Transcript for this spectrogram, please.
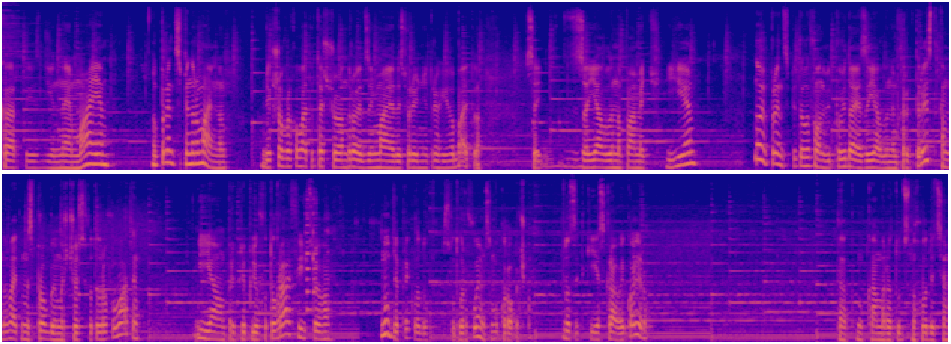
Карти SD немає. Ну, в принципі, нормально. Якщо врахувати те, що Android займає десь в районі 3 ГБ, то заявлена пам'ять є. Ну і в принципі телефон відповідає заявленим характеристикам. Давайте ми спробуємо щось сфотографувати. І я вам прикріплю фотографію цього. Ну, для прикладу, сфотографуємо саму коробочку. Досить такий яскравий колір. Так, ну камера тут знаходиться,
